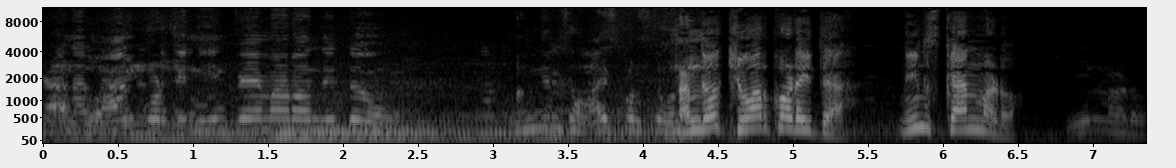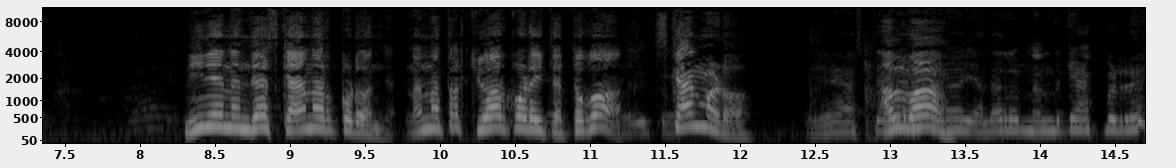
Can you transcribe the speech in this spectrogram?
ನಾನ್ ಕೊಡ್ತೀನಿ. ನೀನ್ ಪೇ ಮಾಡು ಅಂದಿದ್ದು. ನಂದು ಕ್ಯೂ ಆರ್ ಕೋಡ್ ಐತೆ. ನೀನು ಸ್ಕ್ಯಾನ್ ಮಾಡು. ನೀನ್ ಮಾಡು. ನೀನೇನಂದೆ ಸ್ಕ್ಯಾನರ್ ಕೊಡು ಅಂದೆ. ನನ್ನ ಹತ್ರ ಕ್ಯೂ ಆರ್ ಕೋಡ್ ಐತೆ ತಗೋ. ಸ್ಕ್ಯಾನ್ ಮಾಡು. ಏ ಅಷ್ಟೇ ಅಲ್ವಾ? ಎಲ್ಲರೂ ನಂದಕ್ಕೆ ಹಾಕ್ಬಿಡ್ರಿ.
